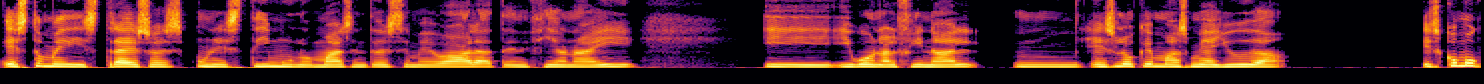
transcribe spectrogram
esto me distrae, eso es un estímulo más, entonces se me va la atención ahí. Y, bueno, al final mm, es lo que más me ayuda. Es como,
